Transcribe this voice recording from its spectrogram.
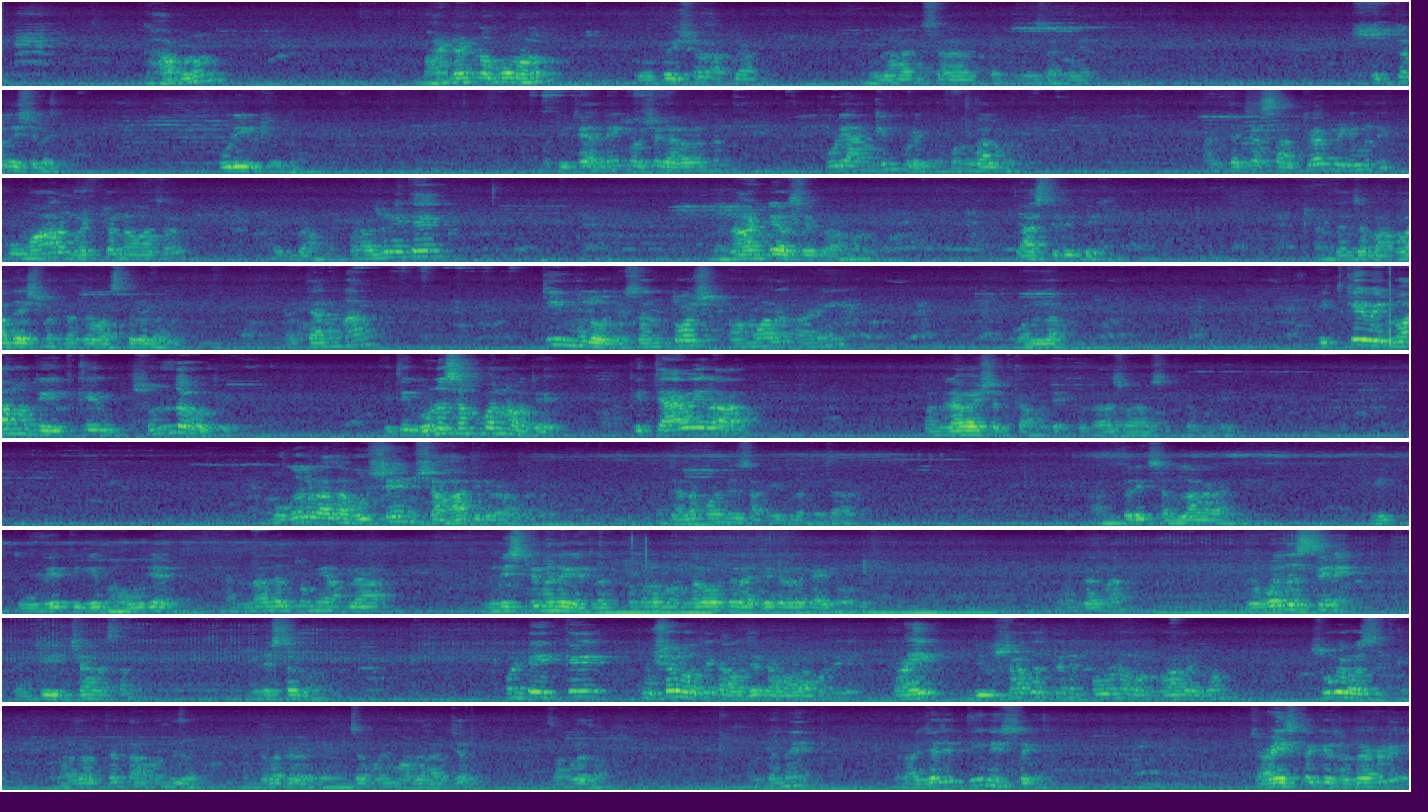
घाबरून भांडण नको म्हणून रुपेश्वर आपल्या मुलांसह पत्नीसह उत्तर दिशेला गेला. पुरी क्षेत्र. मग तिथे अनेक वर्ष घालवल्यानंतर पुढे आणखीन पुढे गेला बंगालमध्ये. आणि त्याच्या सातव्या पिढीमध्ये कुमार भट्ट नावाचं एक ब्राह्मण. पण अजून इथे धनाढ्य असे ब्राह्मण होते. त्या स्थितीत देखील. आणि त्यांचं बांगलादेशमध्ये त्यांचं वास्तव्य झालं. आणि त्यांना तीन मुलं होते संतोष अमर आणि वल्लभ. इतके विद्वान होते इतके सुंदर होते. इतके गुणसंपन्न होते की त्यावेळेला पंधराव्या शतकामध्ये पंधरा सोळाव्या शतकामध्ये मुघल राजा हुसेन शहा तिकडे राजा मग त्याला कोणीतरी सांगितलं त्याच्या आंतरिक सल्लागारांनी की दोघे तिघे भाऊ जे आहेत ह्यांना जर तुम्ही आपल्या मिनिस्ट्रीमध्ये घेतलं तर तुम्हाला बंगालवरती राज्य करायला काही प्रॉब्लेम म्हणून त्यांना जबरदस्तीने त्यांची इच्छा नसताना मिनिस्टर बनवलं. पण ते इतके कुशल होते राज्य कामाला म्हणजे काही दिवसातच त्याने पूर्ण बंगाल एकदम सुव्यवस्थित केलं. राजा अत्यंत आनंदी झाला. आणि त्याला कळलं यांच्यामुळे माझं राज्य चांगलं झालं. म्हणून त्याने राज्याचे तीन हिस्से केले. चाळीस टक्के स्वतःकडे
